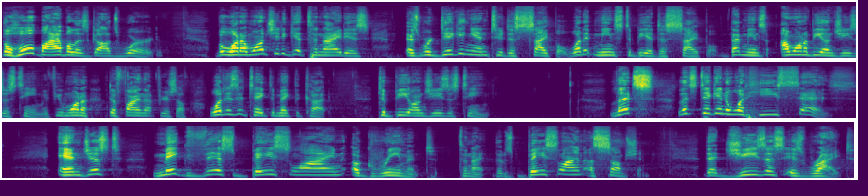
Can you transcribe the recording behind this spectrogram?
The whole Bible is God's word. But what I want you to get tonight is, as we're digging into disciple, what it means to be a disciple. That means I want to be on Jesus' team. If you want to define that for yourself, what does it take to make the cut to be on Jesus' team? Let's let's dig into what he says and just make this baseline agreement tonight. This baseline assumption that Jesus is right.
